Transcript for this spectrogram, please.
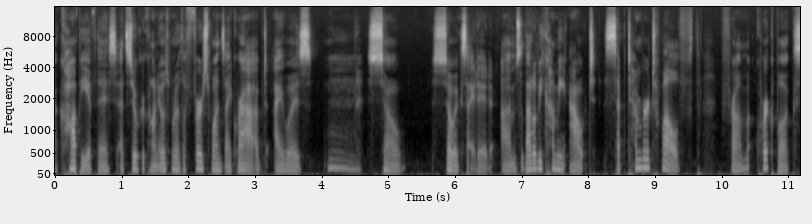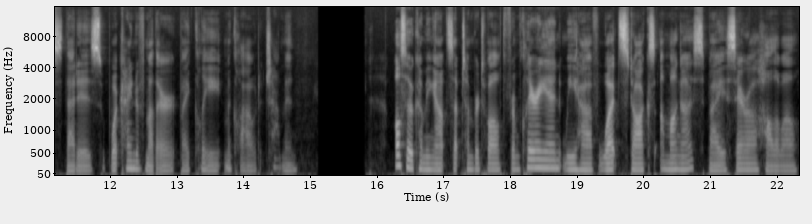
a copy of this at StokerCon. It was one of the first ones I grabbed. I was mm. so so excited. Um, so that'll be coming out September 12th from Quirk Books. That is What Kind of Mother by Clay McLeod Chapman. Also coming out September 12th from Clarion, we have What Stalks Among Us by Sarah Hollowell.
